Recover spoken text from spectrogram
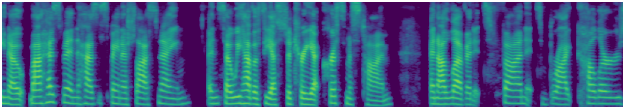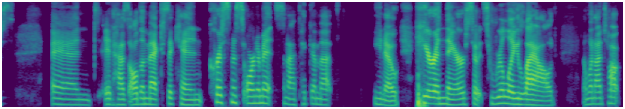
You know, my husband has a Spanish last name, and so we have a fiesta tree at Christmas time, and I love it. It's fun. It's bright colors, and it has all the Mexican Christmas ornaments, and I pick them up, you know, here and there. So it's really loud. And when I talk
